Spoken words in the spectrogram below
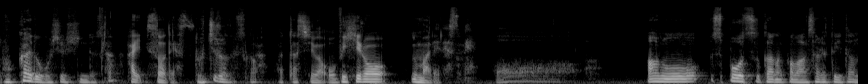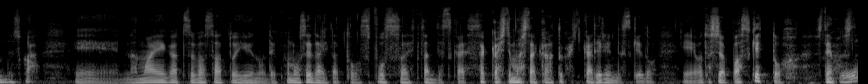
北海道ご出身ですか？はいそうです。どちらですか？私は帯広生まれですね。あのスポーツかなんかはされていたんですか、えー、名前が翼というのでこの世代だとスポーツされてたんですか？サッカーしてましたか？とか聞かれるんですけど、えー、私はバスケットしてました。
